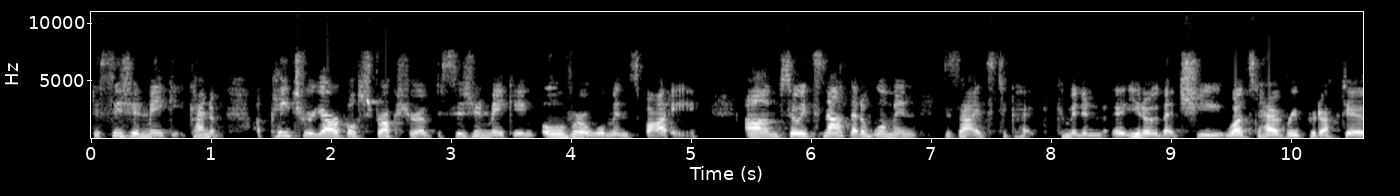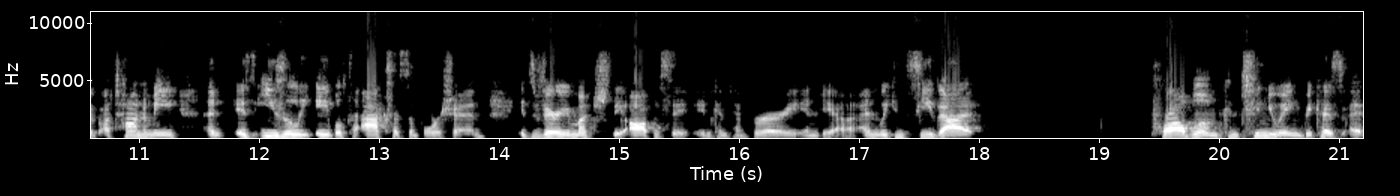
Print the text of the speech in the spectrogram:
decision making, kind of a patriarchal structure of decision making over a woman's body. Um, so it's not that a woman decides to c- commit an, uh, you know, that she wants to have reproductive autonomy and is easily able to access abortion. It's very much the opposite in contemporary India. And we can see that problem continuing because uh,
